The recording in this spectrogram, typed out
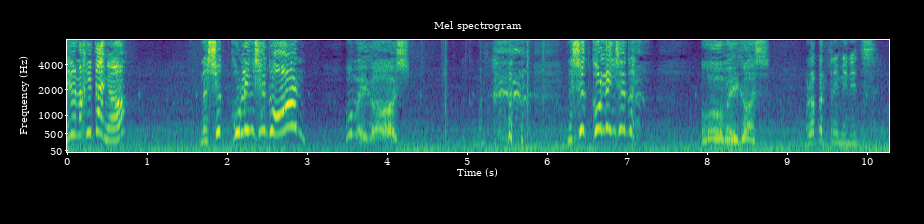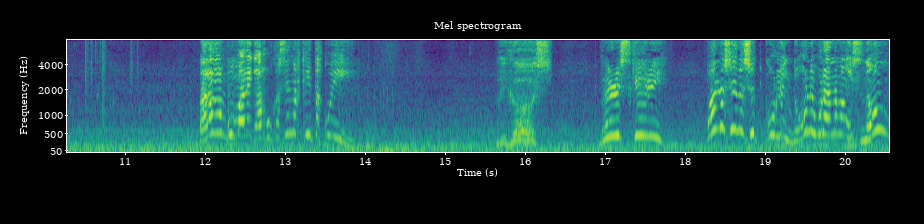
Ayun, nakita nyo? Na-shoot cooling siya doon! Oh my gosh! Come on. Na-shoot cooling siya doon! Oh my gosh! Wala pa 3 minutes. Talagang bumalik ako kasi nakita ko eh. My gosh! Very scary! Paano siya na-shoot cooling doon? Eh, wala namang snow!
